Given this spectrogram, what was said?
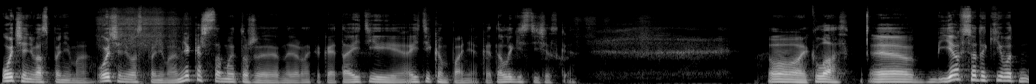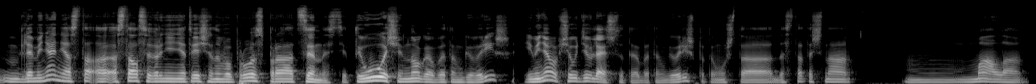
Очень вас понимаю, очень вас понимаю. Мне кажется, мы тоже, наверное, какая-то IT, IT-компания, какая-то логистическая. Ой, класс. Э, я все-таки вот для меня не оста- остался, вернее, неотвеченный вопрос про ценности. Ты очень много об этом говоришь, и меня вообще удивляет, что ты об этом говоришь, потому что достаточно мало,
